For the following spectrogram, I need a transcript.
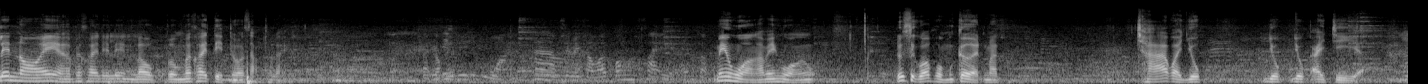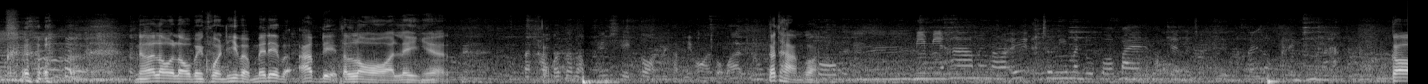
เล่นน้อยอะครับไม่ค่อยได้เล่นเราผมไม่ค่อยติดโทรศัพท์เท่าไหร่ แต่ก็ไม่ได้ห่วงห้ามใช่ไหมครับว่าต้องใส่ให้แบบไม่ห่วงครับไม่ห่วง รู้สึกว่าผมเกิดมา ช้ากว่ายุคยุคยุคไอจีอะ เนอะเราเราเป็นคนที่แบบไม่ได้แบบอัปเดตตลอดอะไรอย่างเงี้ยแต่เขาก็จะแบบให้เช็คก่อนไหมครับพี่ออยบอกว่าลูกก็ถามก่อนโป๊มีมีห้ามไหมคะว่าเอ๊ะชุดนี้มันดูโป๊ไปเปลี่ยนเป็นชุดอื่นแล้วค่อยลงอะไรอย่างเงี้ยก็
